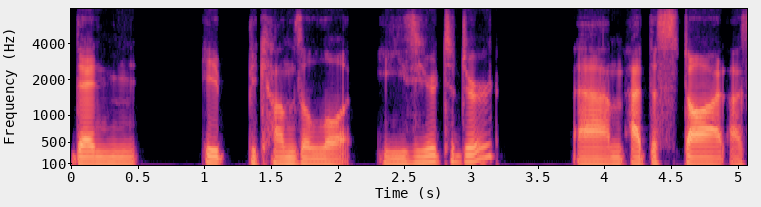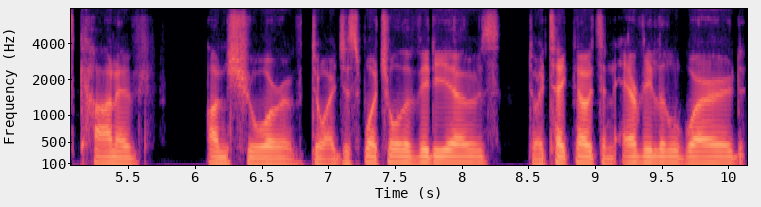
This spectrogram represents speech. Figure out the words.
then it becomes a lot easier to do. Um, at the start, I was kind of unsure of do I just watch all the videos? Do I take notes on every little word?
